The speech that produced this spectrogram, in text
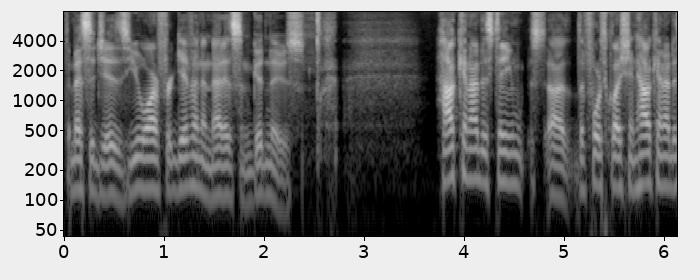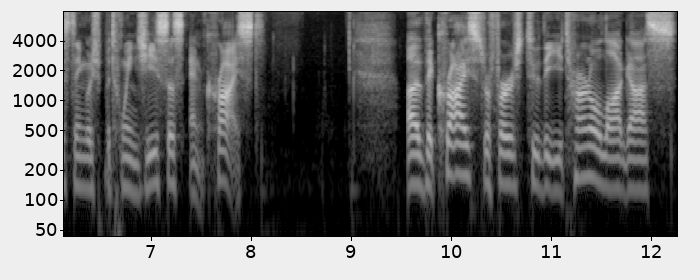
The message is you are forgiven, and that is some good news. How can I distinguish? Uh, the fourth question: How can I distinguish between Jesus and Christ? Uh, the Christ refers to the eternal Logos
